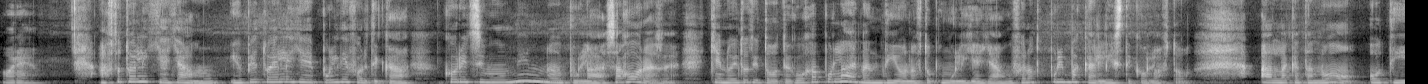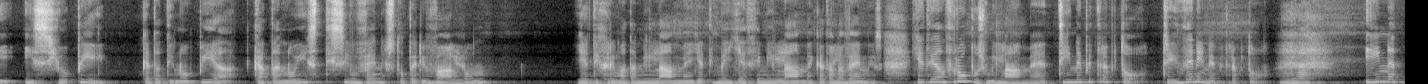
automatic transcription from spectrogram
Ωραία. Αυτό το έλεγε η γιαγιά μου, η οποία το έλεγε πολύ διαφορετικά. Κορίτσι μου, μην πουλάς, αγόραζε. Και εννοείται ότι τότε εγώ είχα πολλά εναντίον αυτό που μου λέει η γιαγιά μου. Φαίνονταν πολύ μπακαλίστικο όλο αυτό. Αλλά κατανοώ ότι η σιωπή κατά την οποία κατανοείς τι συμβαίνει στο περιβάλλον γιατί χρήματα μιλάμε, γιατί μεγέθη μιλάμε, καταλαβαίνεις. Γιατί ανθρώπους μιλάμε, τι είναι επιτρεπτό, τι δεν είναι επιτρεπτό Ναι. είναι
